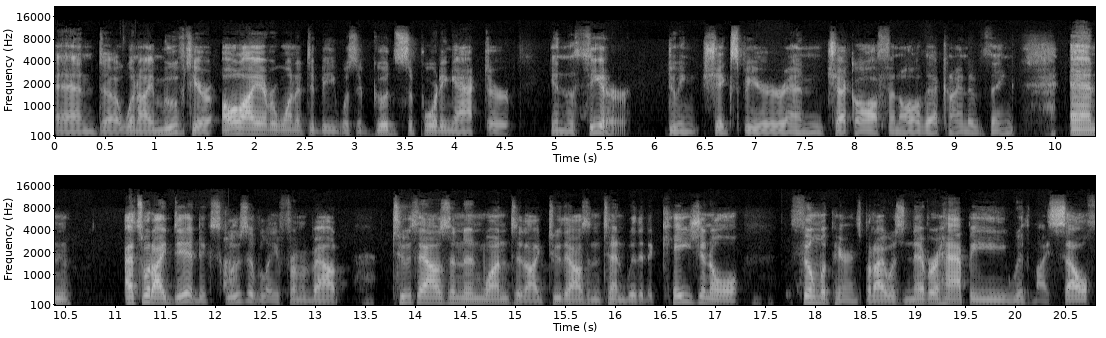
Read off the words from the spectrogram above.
And uh, when I moved here, all I ever wanted to be was a good supporting actor in the theater, doing Shakespeare and Chekhov and all of that kind of thing. And that's what I did exclusively from about 2001 to like 2010, with an occasional film appearance. But I was never happy with myself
